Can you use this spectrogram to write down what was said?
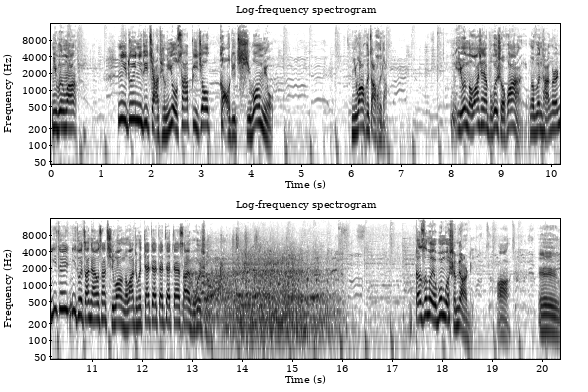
你问娃，你对你的家庭有啥比较高的期望没有？你娃会咋回答？因为我娃现在不会说话，我问他，我说你对你对咱家有啥期望？我娃就会呆呆呆呆呆，啥也不会说。但是我也问过身边的，啊，呃，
